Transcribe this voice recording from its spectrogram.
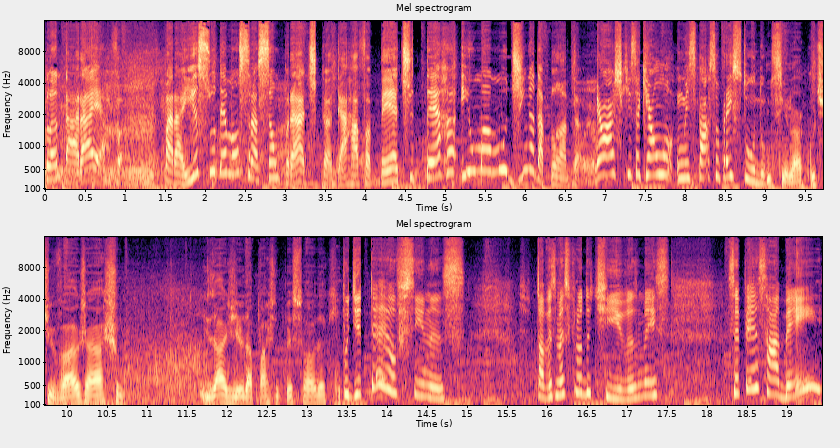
plantar a erva. Para isso, demonstração prática, garrafa PET, terra e uma mudinha da planta. Eu acho que isso aqui é um, um espaço para estudo. Ensinar a cultivar eu já acho exagero da parte do pessoal daqui. Podia ter oficinas talvez mais produtivas, mas você pensar bem,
